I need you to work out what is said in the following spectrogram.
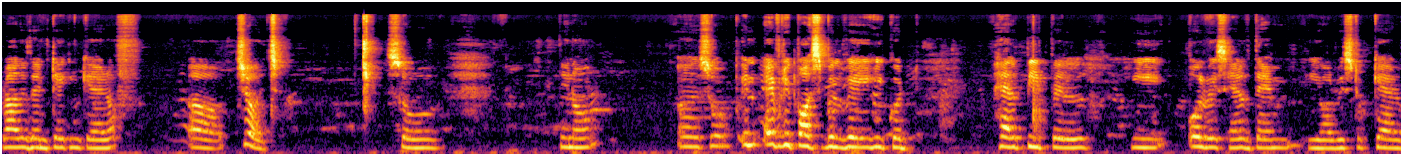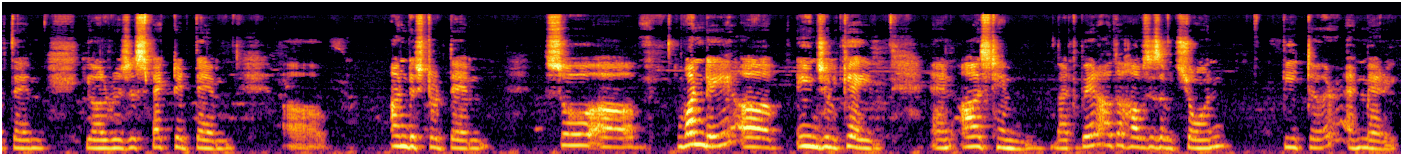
rather than taking care of uh, church. So, you know, uh, so in every possible way, he could help people. He always helped them. He always took care of them. He always respected them, uh, understood them. So uh, one day, uh, angel came and asked him that where are the houses of John, Peter, and Mary?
